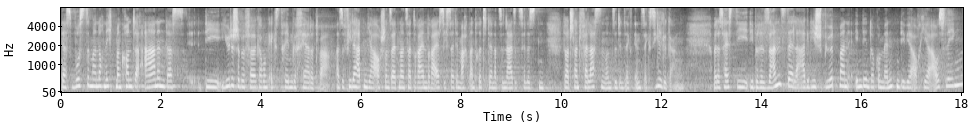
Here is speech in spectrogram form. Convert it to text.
das wusste man noch nicht. Man konnte ahnen, dass die jüdische Bevölkerung extrem gefährdet war. Also viele hatten ja auch schon seit 1933, seit dem Machtantritt der Nationalsozialisten Deutschland verlassen und sind ins Exil gegangen. Aber das heißt, die, die Brisanz der Lage, die spürt man in den Dokumenten, die wir auch hier auslegen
